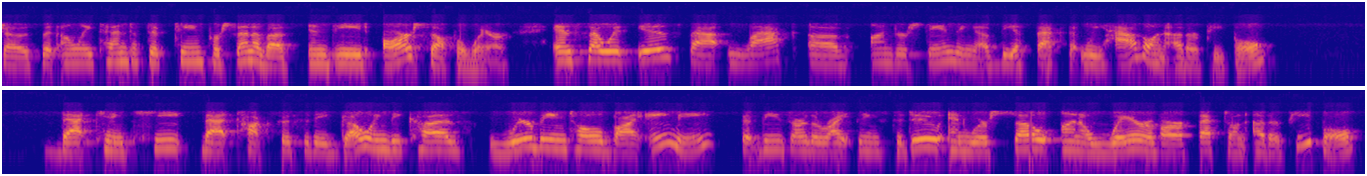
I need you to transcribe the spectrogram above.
shows that only 10 to 15% of us indeed are self aware. And so it is that lack of understanding of the effect that we have on other people that can keep that toxicity going because we're being told by Amy that these are the right things to do, and we're so unaware of our effect on other people.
